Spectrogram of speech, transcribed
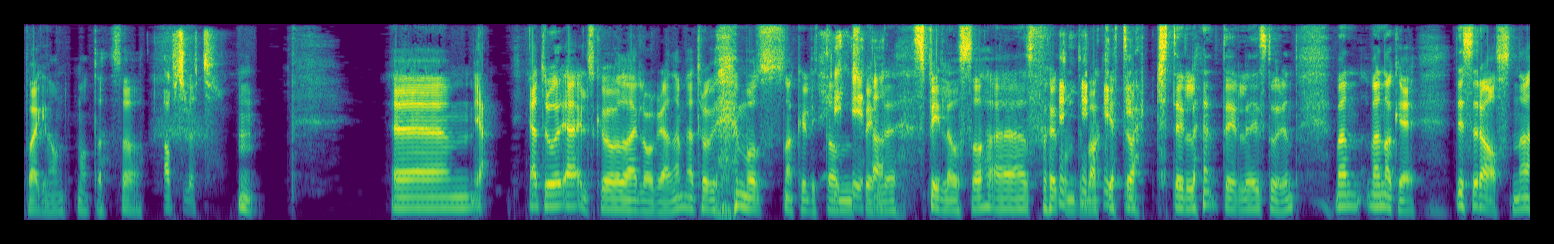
på egen hånd, på en måte. Så Absolutt. Ehm, ja. Jeg tror, jeg elsker jo det law-greiene, men jeg tror vi må snakke litt om Ja. spillet, spillet også. eh, Så får vi komme tilbake etter hvert til, til historien. Men, men ok, disse rasene.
